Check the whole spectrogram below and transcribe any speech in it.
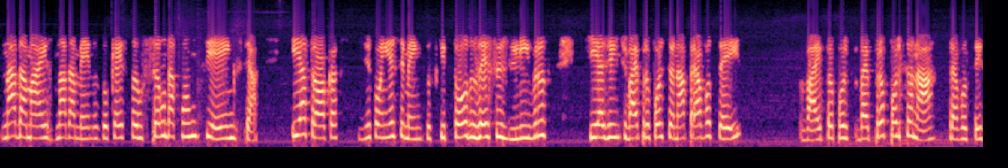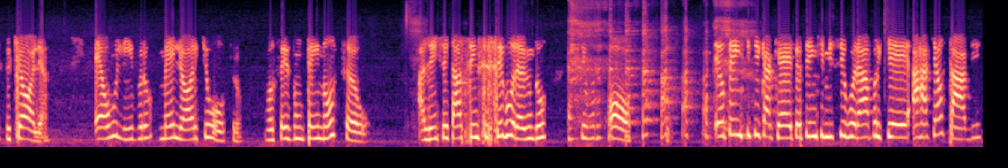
nada mais, nada menos do que a expansão da consciência e a troca de conhecimentos que todos esses livros que a gente vai proporcionar para vocês vai, propor vai proporcionar para vocês, porque olha, é um livro melhor que o outro. Vocês não têm noção. A gente está assim se segurando. Ó, oh, eu tenho que ficar quieta, eu tenho que me segurar, porque a Raquel sabe.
